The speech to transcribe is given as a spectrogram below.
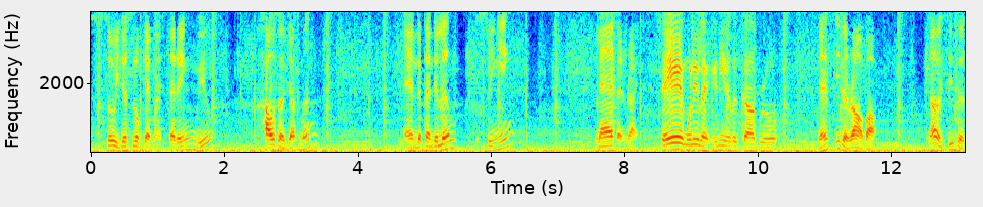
So you just look at my steering wheel, house adjustment, and the pendulum is swinging left and right. Same, only like any other car, bro. Then see the roundabout. Now you see the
